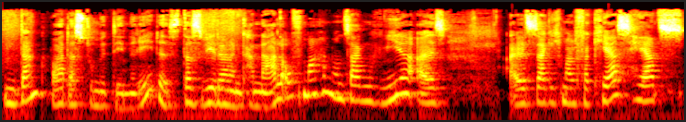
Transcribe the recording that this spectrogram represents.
und dankbar, dass du mit denen redest, dass wir da einen Kanal aufmachen und sagen, wir als als, sage ich mal, Verkehrsherz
